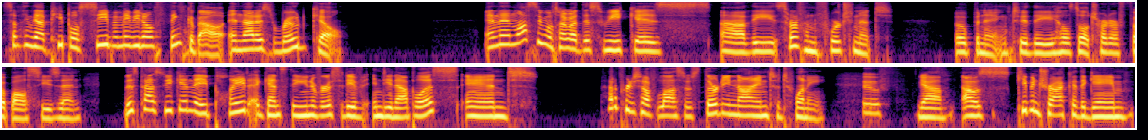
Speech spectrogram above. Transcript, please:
something that people see but maybe don't think about, and that is roadkill. And then last thing we'll talk about this week is uh, the sort of unfortunate opening to the Hillsdale Charger football season. This past weekend, they played against the University of Indianapolis and had a pretty tough loss. It was 39 to 20. Oof. Yeah, I was keeping track of the game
